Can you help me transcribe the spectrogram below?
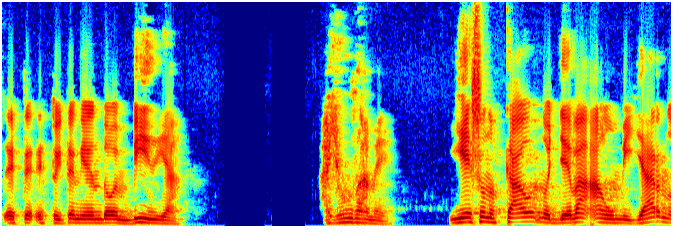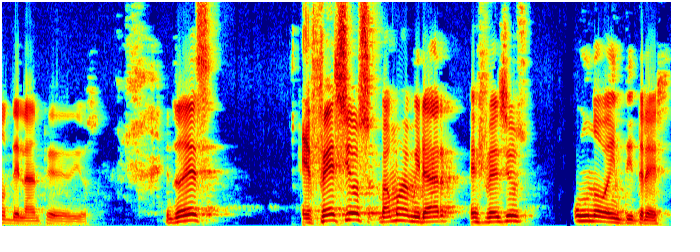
este, estoy teniendo envidia, ayúdame. Y eso nos, nos lleva a humillarnos delante de Dios. Entonces, Efesios, vamos a mirar Efesios 1.23,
